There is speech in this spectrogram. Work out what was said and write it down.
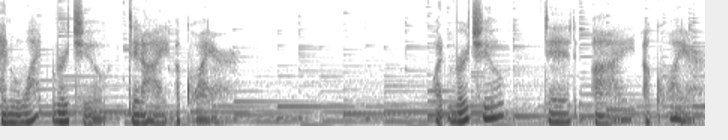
And what virtue did I acquire? What virtue did I acquire?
